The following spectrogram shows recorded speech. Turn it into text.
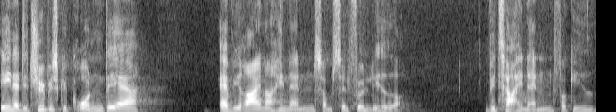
En af de typiske grunde, det er, at vi regner hinanden som selvfølgeligheder. Vi tager hinanden for givet.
